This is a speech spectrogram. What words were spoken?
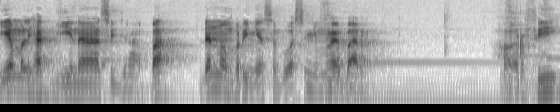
ia melihat Gina si jerapah dan memberinya sebuah senyum lebar. Harvey,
